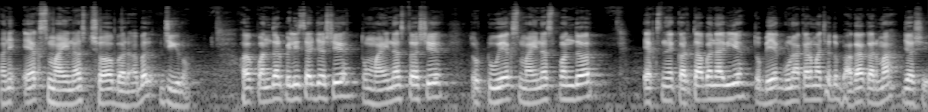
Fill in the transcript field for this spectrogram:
અને એક્સ માઇનસ છ બરાબર જીરો. હવે પંદર પેલી સાઈડ જશે તો માઇનસ થશે તો ટુ એક્સ માઇનસ પંદર. એક્સને કરતાં બનાવીએ તો બે ગુણાકારમાં છે તો ભાગાકારમાં જશે.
